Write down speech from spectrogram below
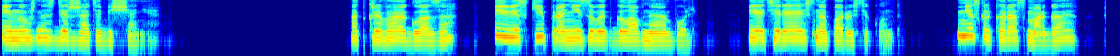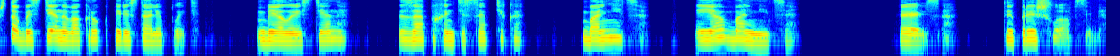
и нужно сдержать обещание. Открываю глаза, и виски пронизывает головная боль. Я теряюсь на пару секунд. Несколько раз моргаю, чтобы стены вокруг перестали плыть. Белые стены, запах антисептика, больница. Я в больнице. Эльза, ты пришла в себя.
